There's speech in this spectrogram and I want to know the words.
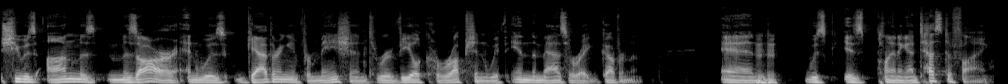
she was on Maz- Mazar and was gathering information to reveal corruption within the Mazarite government, and Mhm. was is planning on testifying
